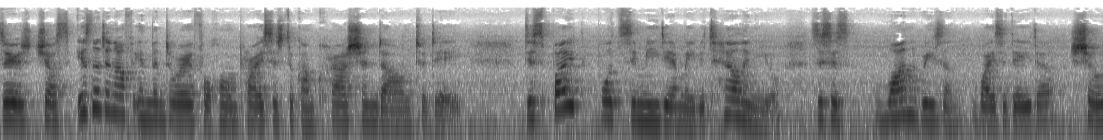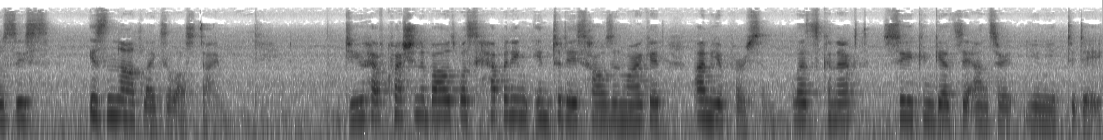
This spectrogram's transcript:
There just isn't enough inventory for home prices to come crashing down today. Despite what the media may be telling you, this is one reason why the data shows this is not like the last time. Do you have question about what's happening in today's housing market? I'm your person. Let's connect so you can get the answer you need today.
